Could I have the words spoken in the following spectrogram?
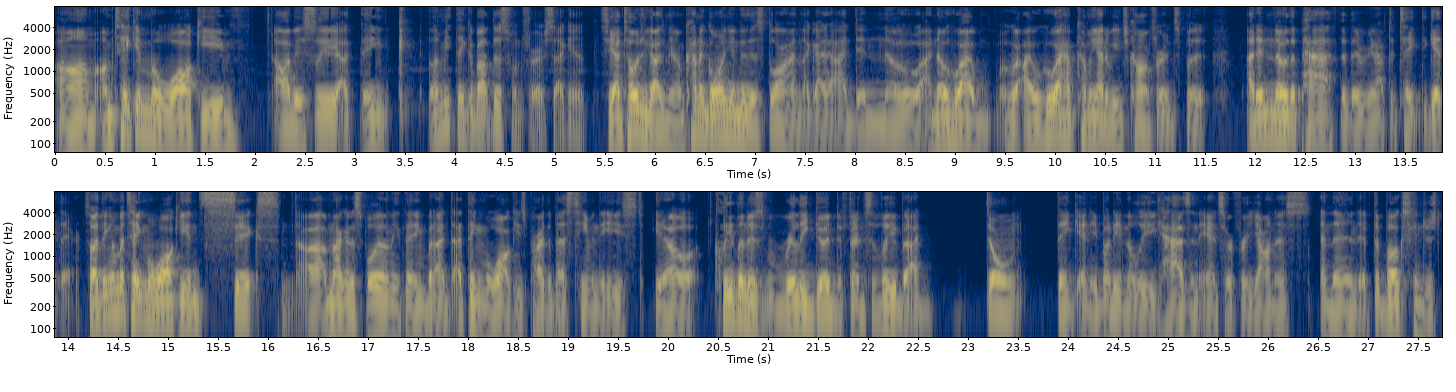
Um, I'm taking Milwaukee obviously, I think let me think about this one for a second. See, I told you guys, man, I'm kind of going into this blind. Like I, I didn't know. I know who I who I who I have coming out of each conference, but I didn't know the path that they were gonna have to take to get there. So I think I'm gonna take Milwaukee in six. Uh, I'm not gonna spoil anything, but I, I think Milwaukee's probably the best team in the East. You know, Cleveland is really good defensively, but I don't think anybody in the league has an answer for Giannis. And then if the Bucks can just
